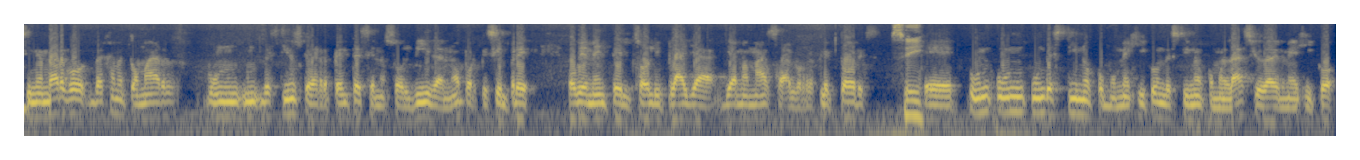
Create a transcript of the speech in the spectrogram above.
Sin embargo, déjame tomar un, destinos que de repente se nos olvidan, ¿no? Porque siempre, obviamente, el sol y playa llama más a los reflectores. Sí. Eh, un, un, destino como México, un destino como la Ciudad de México,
